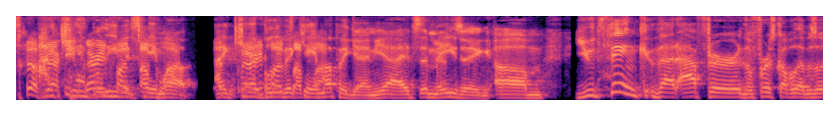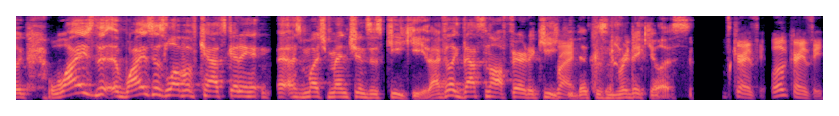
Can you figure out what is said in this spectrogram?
So I very- can't very believe fun it came up. I can't believe it came up again. Yeah, it's amazing. Um, you'd think that after the first couple of episodes, like, why is the why is his love of cats getting as much mentions as Kiki? I feel like that's not fair to Kiki. Right. This is ridiculous. It's crazy, a little crazy.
